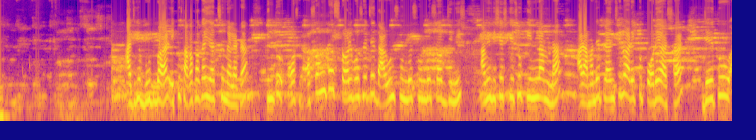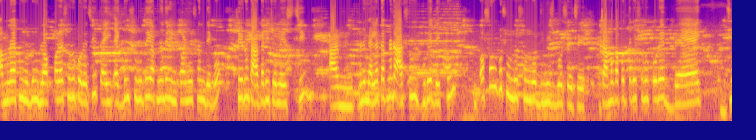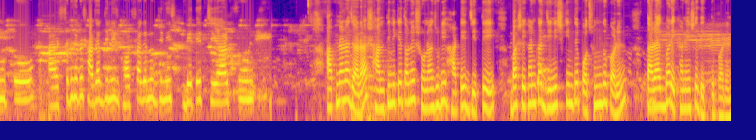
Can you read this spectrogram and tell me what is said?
আজকে বুধবার একটু ফাঁকা ফাঁকাই যাচ্ছে মেলাটা। কিন্তু অস- অসংখ্য স্টল বসেছে, দারুণ সুন্দর সুন্দর সব জিনিস। আমি বিশেষ কিছু কিনলাম না। আর আমাদের প্ল্যান ছিল আর একটু পরে আসার। যেহেতু আমরা এখন নতুন ব্লগ করা শুরু করেছি, তাই একদম শুরুতেই আপনাদের ইনফরমেশন দেব। সেজন্য তাড়াতাড়ি চলে এসেছি। আর মানে মেলাতে আপনারা আসুন, ঘুরে দেখুন। অসংখ্য সুন্দর সুন্দর জিনিস বসেছে। জামা কাপড় থেকে শুরু করে ব্যাগ, জুতো, আর ছোট ছোট সাজার জিনিস, ঘর সাজানোর জিনিস, বেতের চেয়ার ফুল। আপনারা যারা শান্তিনিকেতনের সোনাঝুরি হাটে যেতে বা সেখানকার জিনিস কিনতে পছন্দ করেন, তারা একবার এখানে এসে দেখতে পারেন।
